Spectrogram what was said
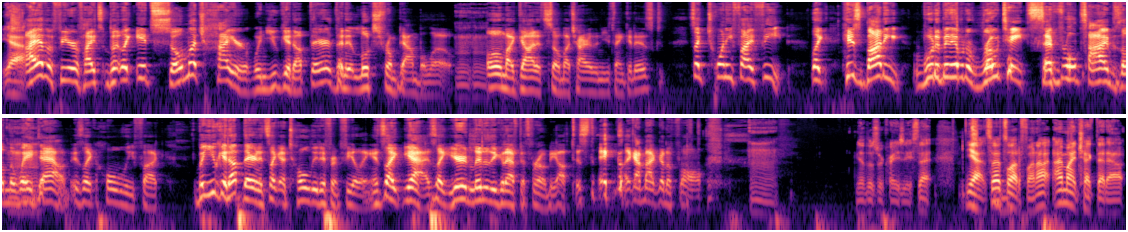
Yeah. I have a fear of heights, but like it's so much higher when you get up there than it looks from down below. Mhm. Oh my god, it's so much higher than you think it is. It's like 25 feet. Like his body would have been able to rotate several times on the way Mhm. down. It's like holy fuck. But you get up there and it's like a totally different feeling. It's like yeah, it's like you're literally gonna have to throw me off this thing. like I'm not gonna fall. Mm. Yeah, those are crazy. So that, yeah, so that's a lot of fun. I, I might check that out.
